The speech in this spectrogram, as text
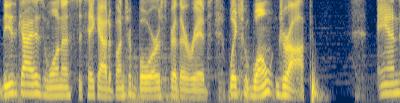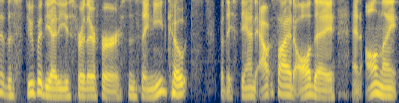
These guys want us to take out a bunch of boars for their ribs, which won't drop, and the stupid Yetis for their fur, since they need coats, but they stand outside all day and all night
